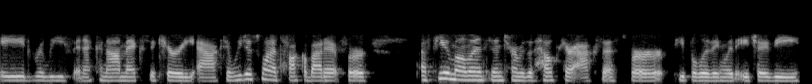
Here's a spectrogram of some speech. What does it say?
Aid, Relief, and Economic Security Act. And we just want to talk about it for a few moments in terms of healthcare access for people living with HIV.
